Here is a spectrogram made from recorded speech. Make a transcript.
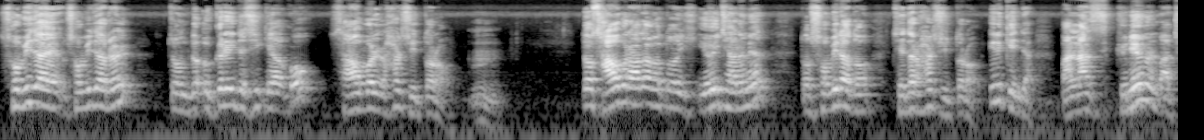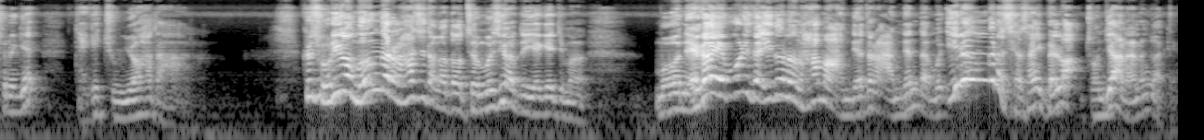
소비자 소비자를 좀 더 업그레이드 시켜갖고 사업을 할 수 있도록. 음. 또 사업을 하다가 또 여의치 않으면 또 소비라도 제대로 할 수 있도록 이렇게 이제 밸런스 균형을 맞추는 게 되게 중요하다. 그래서 우리가 뭔가를 하시다가도 전번 시간에도 얘기했지만 뭐 내가 해보니까 이거는 하면 안 되더라 안 된다 뭐 이런 거는 세상에 별로 존재 안 하는 것 같아요.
